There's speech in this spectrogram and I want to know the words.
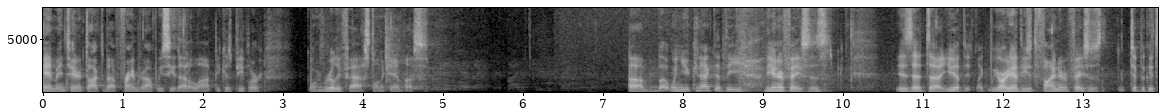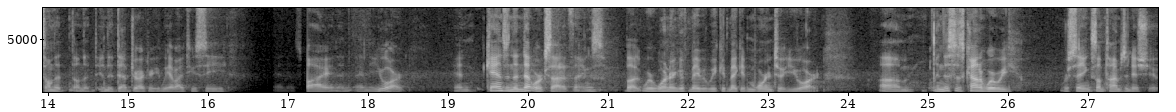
CAN maintainer talked about frame drop. We see that a lot because people are going really fast on a CAN bus. Um, but when you connect up the, the interfaces, is that uh, you have to, like we already have these defined interfaces. Typically, it's on the on the in the dev directory. We have I2C and SPI and, and the UART, and CAN's in the network side of things. But we're wondering if maybe we could make it more into a UART. Um, and this is kind of where we we're seeing sometimes an issue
